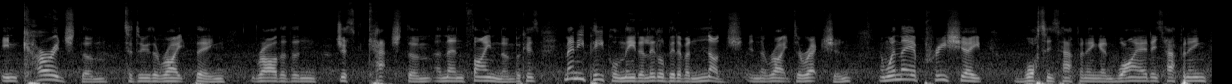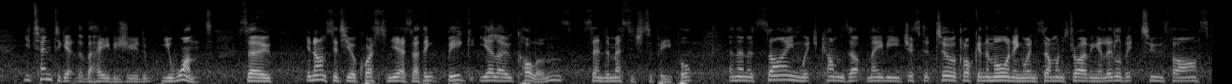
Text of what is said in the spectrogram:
encourage them to do the right thing rather than just catch them and then fine them. Because many people need a little bit of a nudge in the right direction. And when they appreciate what is happening and why it is happening, you tend to get the behaviours you, you want. So in answer to your question, yes, I think big yellow columns send a message to people, and then a sign which comes up maybe just at two o'clock in the morning when someone's driving a little bit too fast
